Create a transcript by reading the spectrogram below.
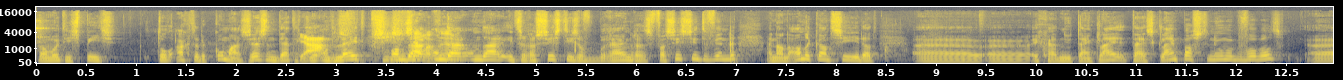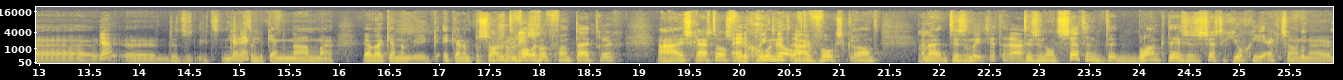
dan wordt die speech tot achter de komma 36 Ja, keer ontleed. Om daar, om, daar, om daar iets racistisch of bruin fascistisch in te vinden. En aan de andere kant zie je dat, eh, eh, ik ga het nu Tijn Klein, Thijs Kleinpas te noemen bijvoorbeeld. Eh, Ja? dat is niet, niet echt ik. een bekende naam, maar ja, wij kennen hem, ik, ik ken hem persoonlijk toevallig ook van een tijd terug. Nou, hij schrijft wel eens voor de Groene of de. Volkskrant. En hij- het, is een, Goeie twitteraar. het is een ontzettend eh, blank D66 jochie, echt zo'n eh, een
